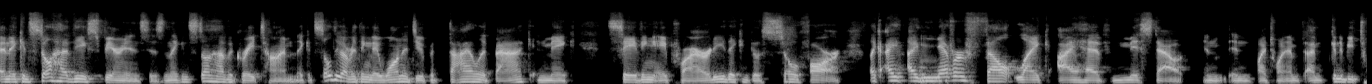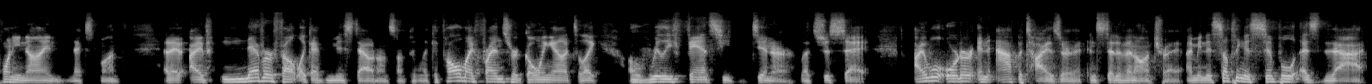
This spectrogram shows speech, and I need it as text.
and they can still have the experiences and they can still have a great time. They can still do everything they want to do, but dial it back and make saving a priority. They can go so far. Like I, I mm. never felt like I have missed out in, in my 20. I'm, I'm going to be 29 next month. And I, I've never felt like I've missed out on something. Like if all my friends are going out to like a really fancy dinner, let's just say, I will order an appetizer instead of an entree. I mean, it's something as simple as that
